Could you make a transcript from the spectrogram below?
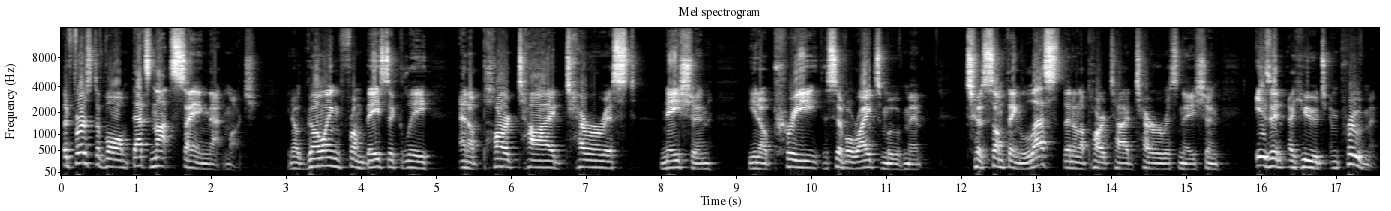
But first of all, that's not saying that much. You know, going from basically an apartheid terrorist nation, you know, pre the civil rights movement to something less than an apartheid terrorist nation isn't a huge improvement.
